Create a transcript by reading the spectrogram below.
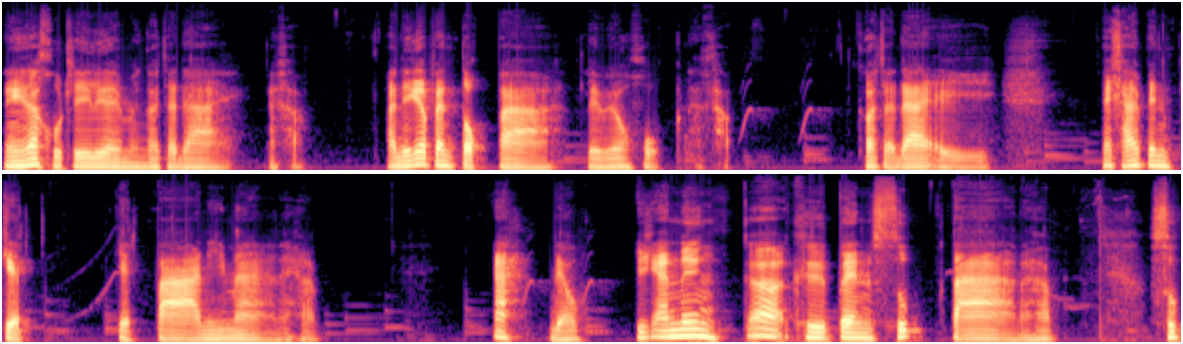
นนี้ถ้าขุดเรื่อยๆ มันก็จะได้นะครับ อันนี้ก็เป็นตกปลาเลเวล6นะครับ ก็จะได้ไอ้คล้ายๆเป็นเกล็ดเกล็ดปลานี้มานะครับอะเดี๋ยวอีกอันนึงก็คือเป็นซุปตานะครับซุป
